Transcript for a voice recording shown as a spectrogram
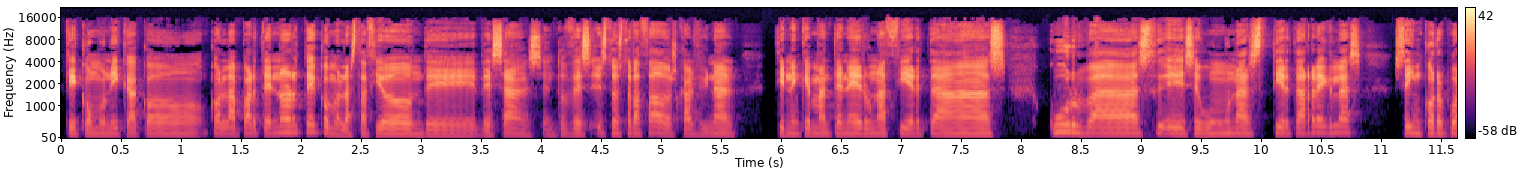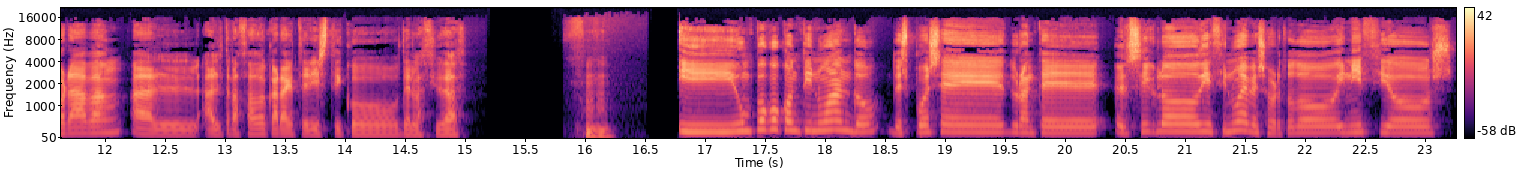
que comunica con, con la parte norte, como la estación de, de Sants. Entonces, estos trazados que al final tienen que mantener unas ciertas curvas eh, según unas ciertas reglas, se incorporaban al, al trazado característico de la ciudad. Y un poco continuando, después eh, durante el siglo XIX, sobre todo inicios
